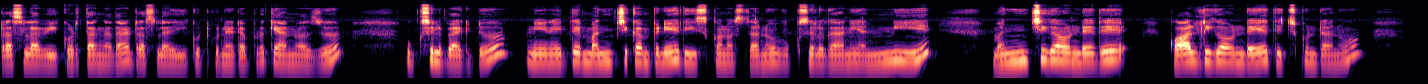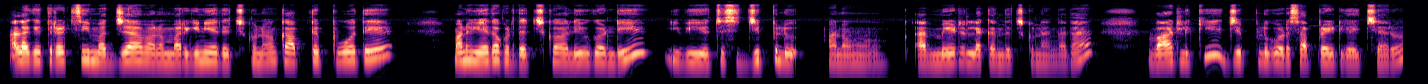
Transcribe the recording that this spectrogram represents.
డ్రెస్సులు అవి కుడతాం కదా డ్రెస్సులు అవి కుట్టుకునేటప్పుడు క్యాన్వాస్. ఉక్సుల ప్యాకెట్. నేనైతే మంచి కంపెనీ తీసుకొని వస్తాను ఉక్సులు కానీ అన్నీ. మంచిగా ఉండేదే క్వాలిటీగా ఉండే తెచ్చుకుంటాను. అలాగే థ్రెడ్స్ ఈ మధ్య మనం మరిగినవి తెచ్చుకున్నాం. కాకపోతే పోతే మనం ఏదో ఒకటి తెచ్చుకోవాలి. ఇవిగోండి ఇవి వచ్చేసి జిప్పులు. మనం అవి మీటర్ లెక్కన తెచ్చుకున్నాం కదా వాటికి జిప్పులు కూడా సపరేట్గా ఇచ్చారు.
